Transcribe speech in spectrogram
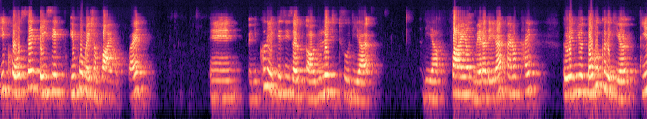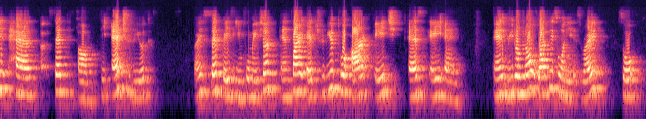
it calls set basic information file, right? And when you click, this is a, uh, related to the, uh, the uh, file metadata kind of type. When you double click here, it has set um, the attribute right? Set basic information and file attribute to RHSAN. And we don't know what this one is, right? So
